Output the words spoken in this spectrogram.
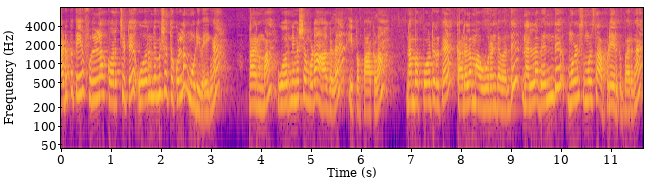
அடுப்பத்தையும் ஃபுல்லாக குறைச்சிட்டு ஒரு நிமிஷத்துக்குள்ளே மூடி வைங்க. பாருங்கம்மா ஒரு நிமிஷம் கூட ஆகலை. இப்போ பார்க்கலாம். நம்ம போட்டிருக்க கடலை மாவு உருண்டை வந்து நல்லா வெந்து முழுசு முழுசாக அப்படியே இருக்குது பாருங்கள்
